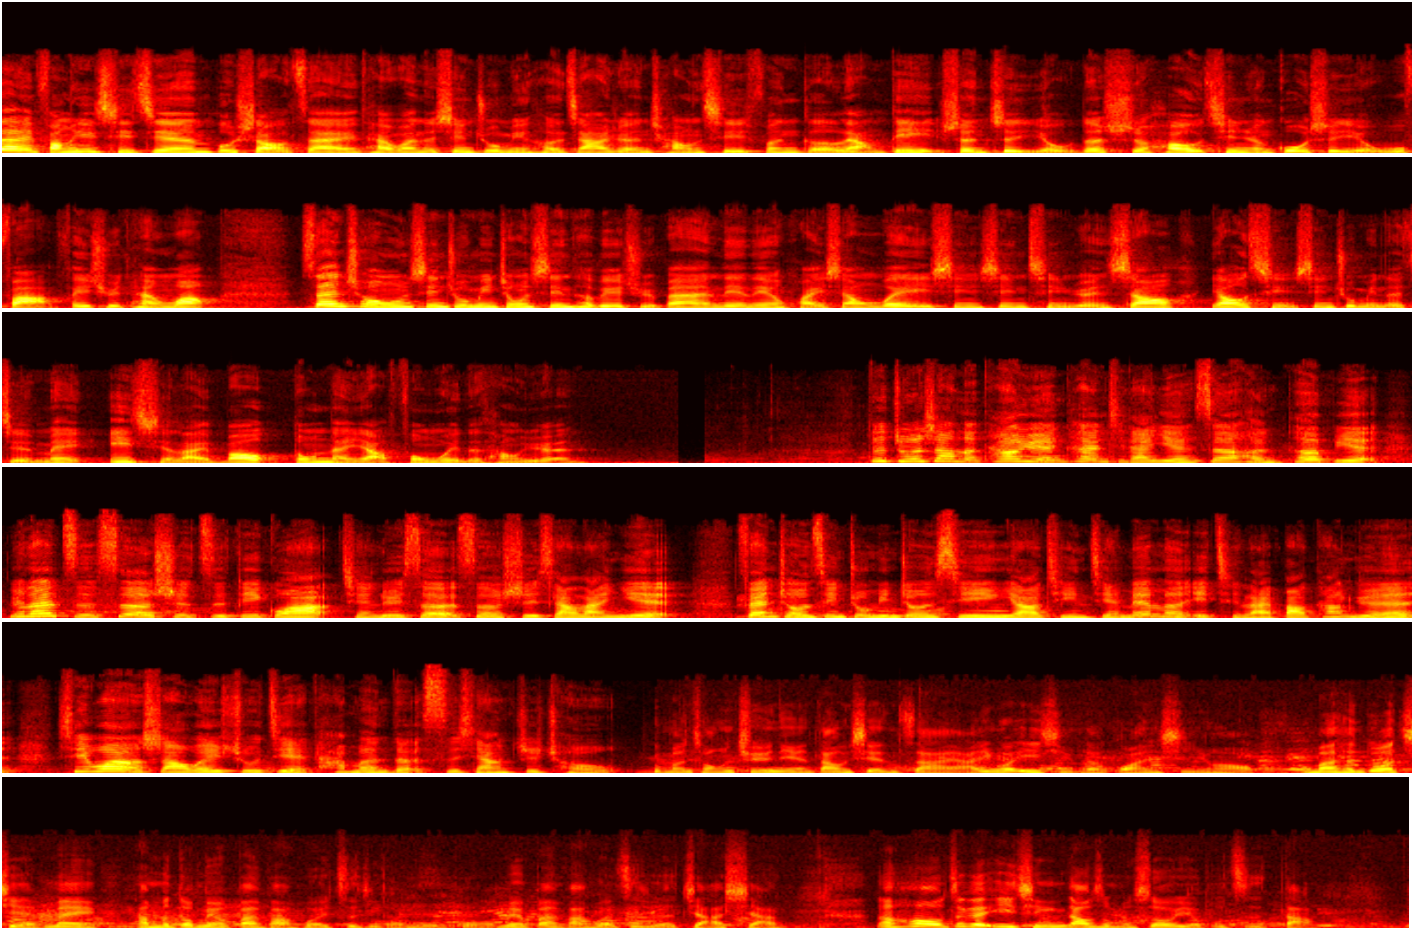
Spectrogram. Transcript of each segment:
在防疫期间，不少在台湾的新住民和家人长期分隔两地，甚至有的时候亲人过世也无法飞去探望。三重新住民中心特别举办“恋恋怀乡味”新新庆元宵，邀请新住民的姐妹一起来包东南亚风味的汤圆。这桌上的汤圆看起来颜色很特别，原来紫色是紫地瓜，浅绿色则是香兰叶。三重新住民中心邀请姐妹们一起来包汤圆，希望稍微疏解他们的思乡之愁。我们从去年到现在啊，因为疫情的关系哈，我们很多姐妹她们都没有办法回自己的母国，没有办法回自己的家乡。然后这个疫情到什么时候也不知道。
